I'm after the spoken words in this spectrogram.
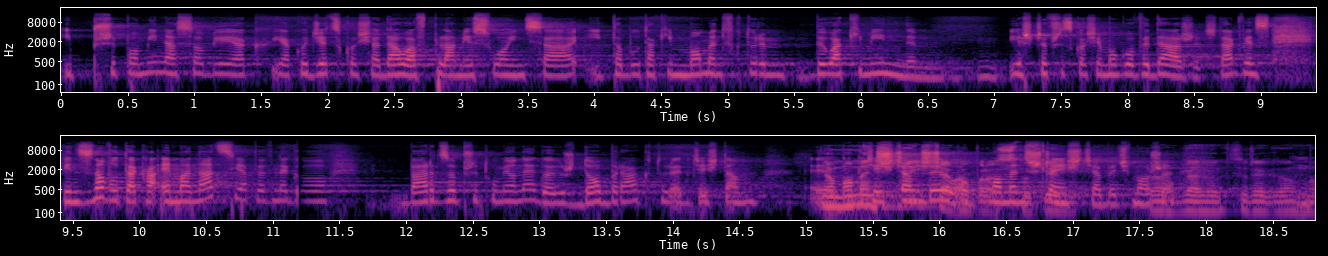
i przypomina sobie, jak jako dziecko siadała w plamie słońca i to był taki moment, w którym była kim innym. Jeszcze wszystko się mogło wydarzyć, tak? Więc, więc znowu taka emanacja pewnego bardzo przytłumionego już dobra, które gdzieś tam No, moment gdzieś tam szczęścia było. po prostu, Moment szczęścia być może. Prawda, którego... No,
